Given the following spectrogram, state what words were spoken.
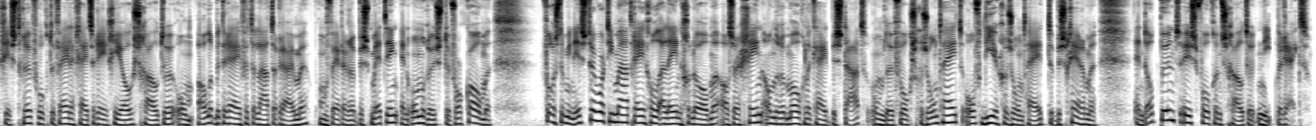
Gisteren vroeg de veiligheidsregio Schouten om alle bedrijven te laten ruimen... om verdere besmetting en onrust te voorkomen. Volgens de minister wordt die maatregel alleen genomen als er geen andere mogelijkheid bestaat om de volksgezondheid of diergezondheid te beschermen. En dat punt is volgens Schouten niet bereikt.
